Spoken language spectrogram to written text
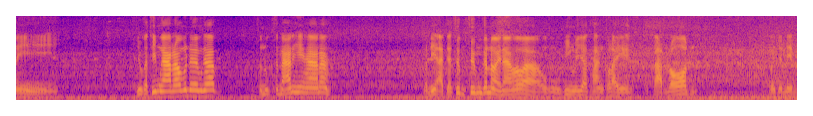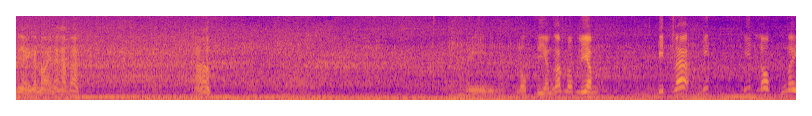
นี่ อยู่กับทีมงานเราเหมือนเดิมครับ สนุกสนานเฮฮานะ วันนี้อาจจะซึมๆกันหน่อยนะ เพราะว่าโอ้โหวิ่งระยะทางไกลอากาศร้อน ก็จะเหน็ดเหนื่อยกันหน่อยนะครับนะเอา ลบเหลี่ยมครับลบเหลี่ยม บิดละบิดบิดลบนี่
